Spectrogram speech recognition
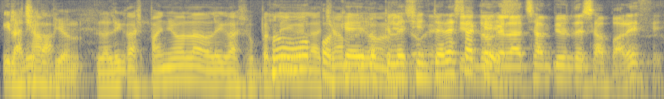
Y la, Liga. Champions. La Liga Española, la Liga Superliga No, y la porque Champions. lo que les interesa que es- Champions desaparece.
